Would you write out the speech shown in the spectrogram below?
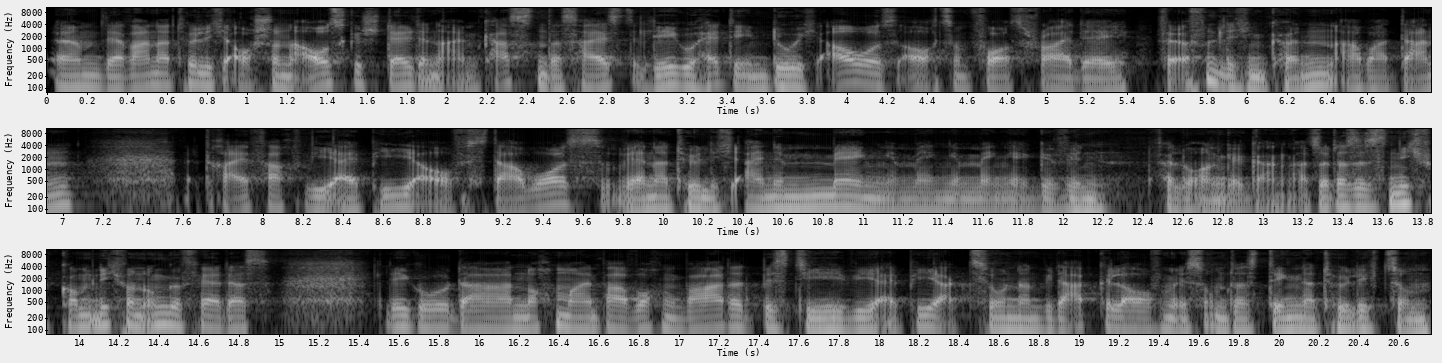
Ähm, der war natürlich auch schon ausgestellt in einem Kasten. Das heißt, Lego hätte ihn durchaus auch zum Fourth Friday veröffentlichen können. Aber dann dreifach VIP auf Star Wars wäre natürlich eine Menge, Menge, Menge Gewinn verloren gegangen. Also das ist nicht, kommt nicht von ungefähr, dass Lego da noch mal ein paar Wochen wartet, bis die VIP-Aktion dann wieder abgelaufen ist, um das Ding natürlich zum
